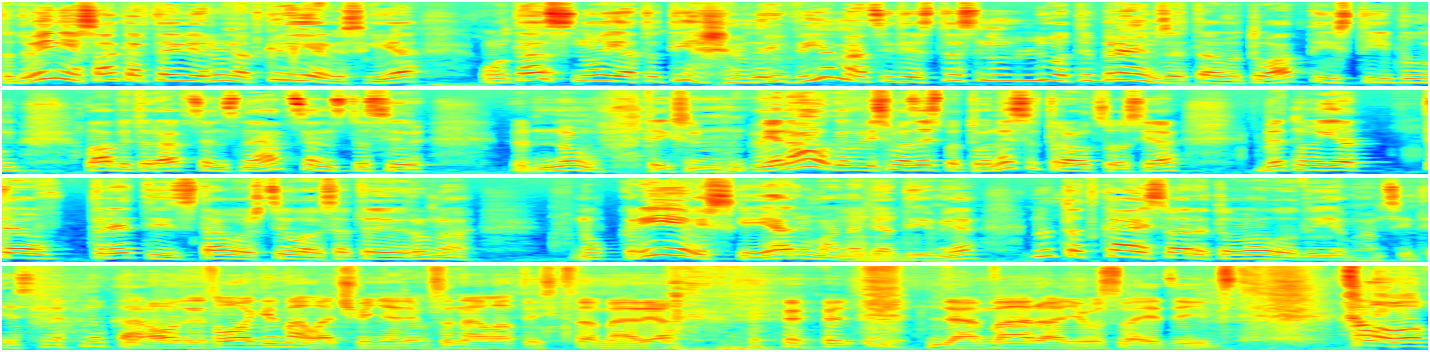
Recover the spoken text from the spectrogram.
tad viņi saka ar tevi runāt krieviski, jā, un tas, nu, ja tu tiešām gribi iemācīties, tas, nu, ļoti bremzē tavu attīstību, un labi, tur akcents, ne akcents, tas ir, nu, teiksim, vienalga, vismaz es par to nesatraucos, jā, bet, nu, ja tev pretī stāvošs cilvēks ar tevi runā, nu, krieviski, ja nu manā mm -hmm. gadījumā, ja? nu, tad kā es varu to valodu iemācīties? Ja? Nu, kā? Ornitologi ir meleči, viņi ar jums runā latviešu, tomēr, jā. ņem vērā jūsu vajadzības. Halo!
